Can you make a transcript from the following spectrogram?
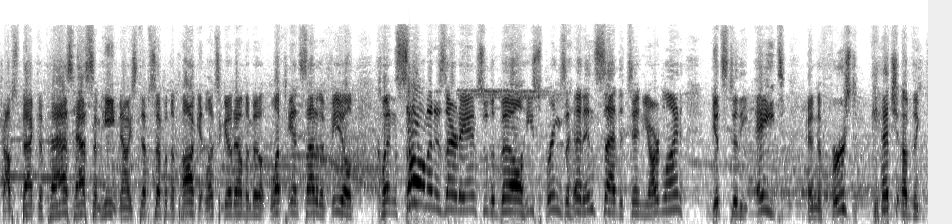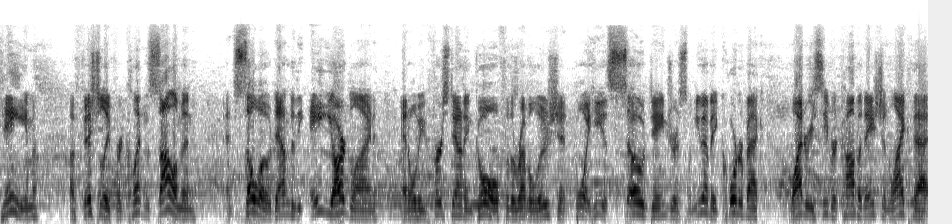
Drops back to pass, has some heat. Now he steps up in the pocket, lets it go down the middle, left hand side of the field. Clinton Solomon is there to answer the bell. He springs ahead inside the 10 yard line, gets to the 8, and the first catch of the game officially for Clinton Solomon. And solo down to the 8 yard line, and will be first down and goal for the Revolution. Boy, he is so dangerous. When you have a quarterback wide receiver combination like that,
